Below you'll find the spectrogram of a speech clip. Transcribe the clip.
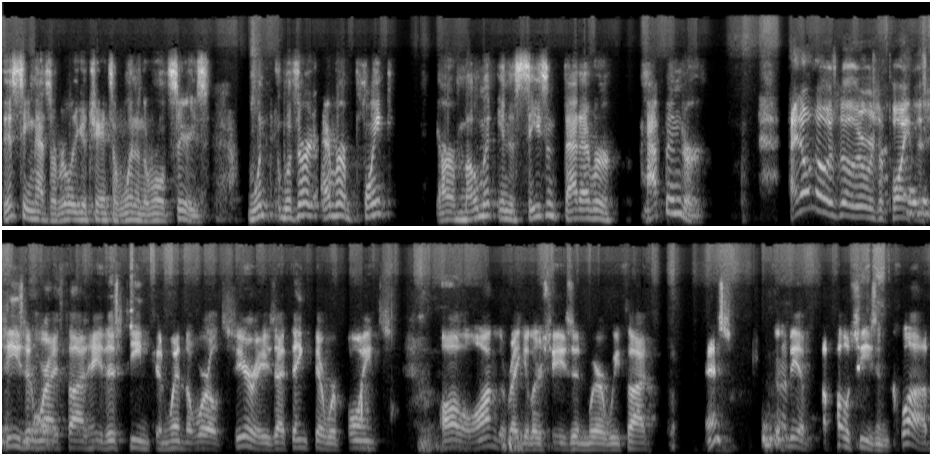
this team has a really good chance of winning the World Series? When was there ever a point or a moment in the season that ever happened or I don't know as though there was a point in the season where I thought, hey, this team can win the World Series. I think there were points all along the regular season where we thought, this is going to be a, a postseason club.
